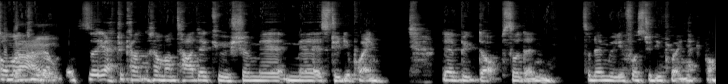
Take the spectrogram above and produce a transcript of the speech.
Og man kan, jo... også, I etterkant kan man ta det kurset med, med studiepoeng. Det er bygd opp, så, den, så det er mulig å få studiepoeng etterpå.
